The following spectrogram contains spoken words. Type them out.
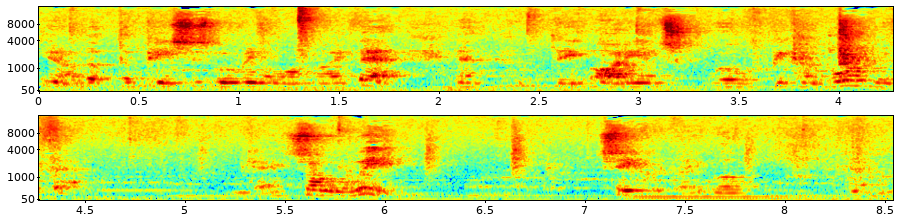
you know, the, the piece is moving along like that. And the audience will become bored with that. Okay, so will we. Secretly, we'll, you know,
